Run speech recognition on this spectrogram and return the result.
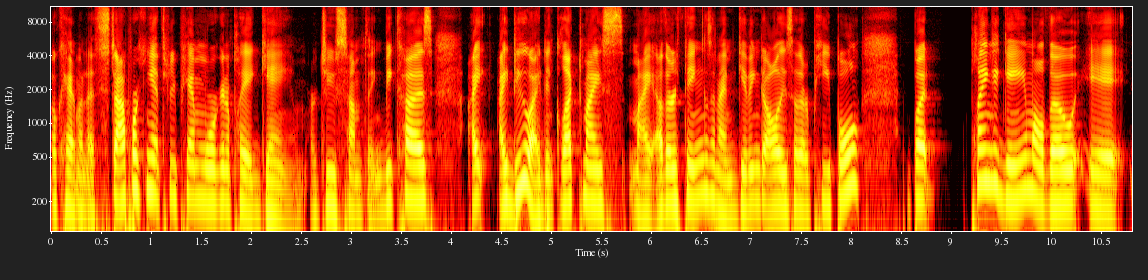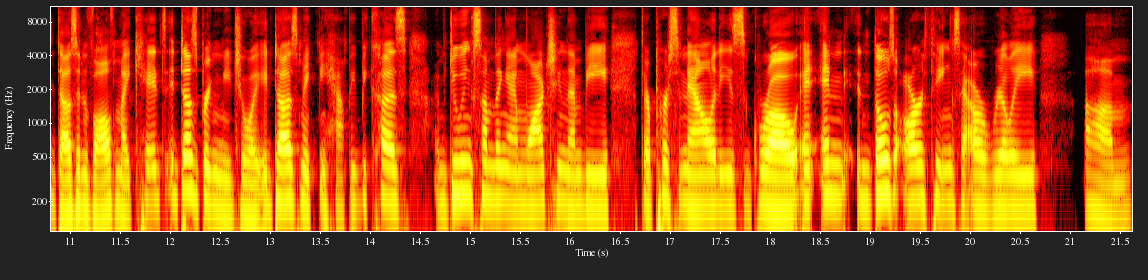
okay, I'm gonna stop working at 3 p.m. We're gonna play a game or do something because I I do I neglect my my other things and I'm giving to all these other people, but playing a game, although it does involve my kids, it does bring me joy. It does make me happy because I'm doing something, I'm watching them be, their personalities grow. And, and, and those are things that are really, um,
